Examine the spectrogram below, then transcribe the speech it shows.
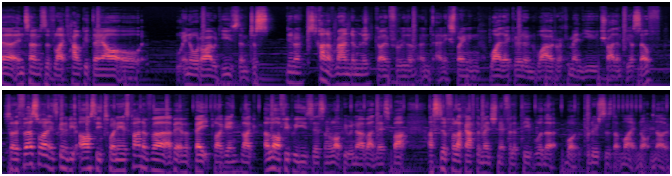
uh, in terms of like how good they are or in order I would use them. Just you know, just kind of randomly going through them and, and explaining why they're good and why I would recommend you try them for yourself. So the first one is going to be RC20. It's kind of a, a, bit of a bait plugin. Like a lot of people use this and a lot of people know about this, but I still feel like I have to mention it for the people that, well, the producers that might not know.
